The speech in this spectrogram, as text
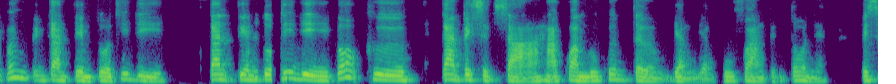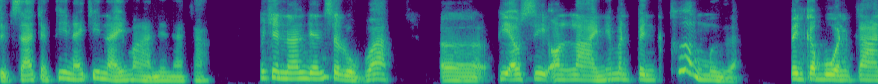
เพราะมันเป็นการเตรียมตัวที่ดี การเตรียมตัวที่ดีก็คือการไปศึกษาหาความรู้เพิ่มเติมอย่างอย่างครูฟางเป็นต้นเนี่ย ไปศึกษาจากที่ไหนที่ไหนมาเนี่ยนะคะ เพราะฉะนั้นเดนสรุปว่าเอ่อ PLC ออนไลน์เนี่ยมันเป็นเครื่องมือ เป็นกระบวนการ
